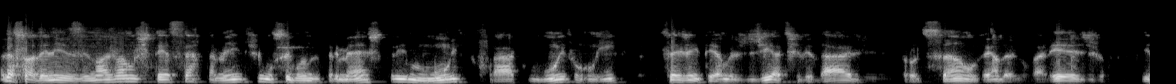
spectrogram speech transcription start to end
Olha só, Denise, nós vamos ter certamente um segundo trimestre muito fraco, muito ruim, seja em termos de atividade, produção, vendas no varejo, e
